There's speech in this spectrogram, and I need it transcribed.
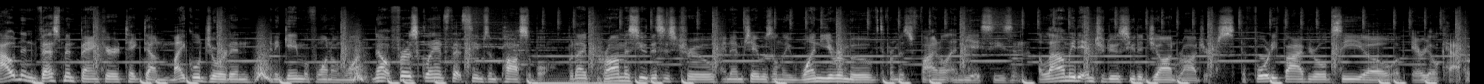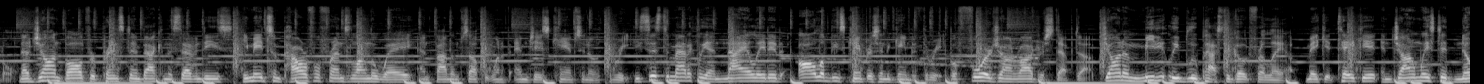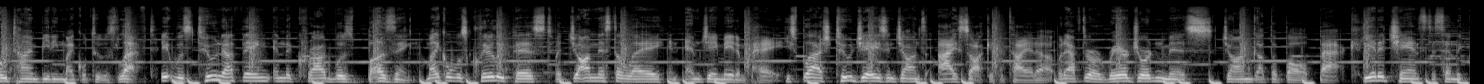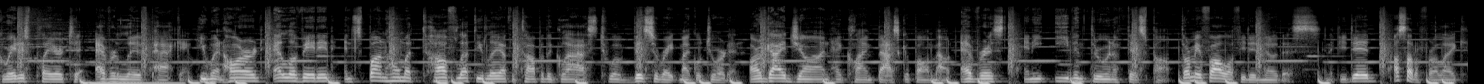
How did an investment banker take down Michael Jordan in a game of one on one? Now, at first glance, that seems impossible, but I promise you this is true, and MJ was only one year removed from his final NBA season. Allow me to introduce you to John Rogers, the 45 year old CEO of Ariel Capital. Now, John balled for Princeton back in the 70s. He made some powerful friends along the way and found himself at one of MJ's camps in 03. He systematically annihilated all of these campers in a game to three before John Rogers stepped up. John immediately blew past the GOAT for a layup. Make it take it, and John wasted no time beating beating Michael to his left. It was 2 0 and the crowd was buzzing. Michael was clearly pissed, but John missed a lay and MJ made him pay. He splashed two J's in John's eye socket to tie it up, but after a rare Jordan miss, John got the ball back. He had a chance to send the greatest player to ever live packing. He went hard, elevated, and spun home a tough lefty lay off the top of the glass to eviscerate Michael Jordan. Our guy John had climbed basketball Mount Everest, and he even threw in a fist pump. Throw me a follow if you didn't know this, and if you did, I'll settle for a like.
